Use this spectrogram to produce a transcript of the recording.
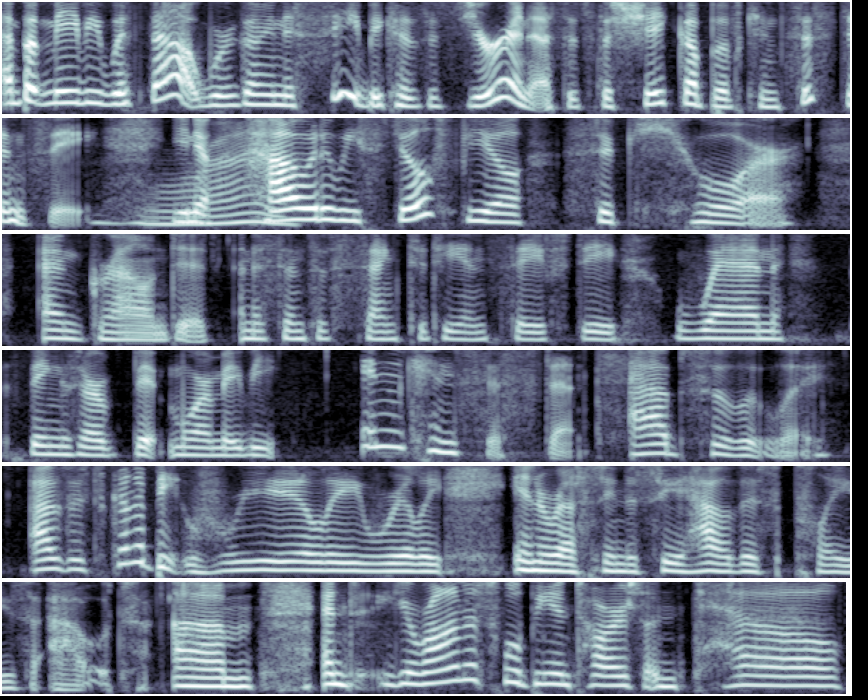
And but maybe with that we're going to see because it's Uranus, it's the shakeup of consistency. You know, how do we still feel secure and grounded and a sense of sanctity and safety when things are a bit more maybe inconsistent? Absolutely. As it's going to be really, really interesting to see how this plays out. Um, and Uranus will be in Taurus until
